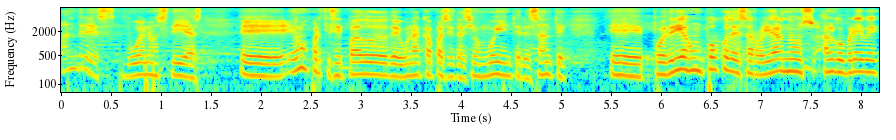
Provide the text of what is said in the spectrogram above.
Andrés, buenos días. Eh, hemos participado de una capacitación muy interesante. Eh, ¿Podrías un poco desarrollarnos algo breve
